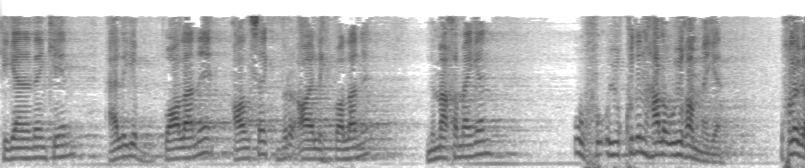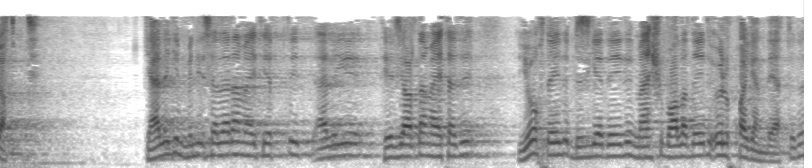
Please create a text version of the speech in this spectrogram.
Kelganidan keyin haligi bolani olsak bir oylik bolani nima qilmagan? Uyqudan hali uyg'onmagan. Uxlab yotibdi. Haligi militsiyalar ham aytyapti haligi tez yordam aytadi. Yo'q deydi bizga deydi mana shu bola deydi o'lib qolgan deyaptida.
